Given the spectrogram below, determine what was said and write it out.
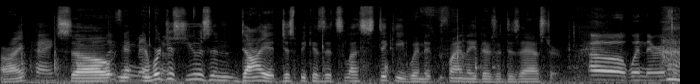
All right. Okay. So and we're just using diet just because it's less sticky when it finally there's a disaster. Oh, when there is a one.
